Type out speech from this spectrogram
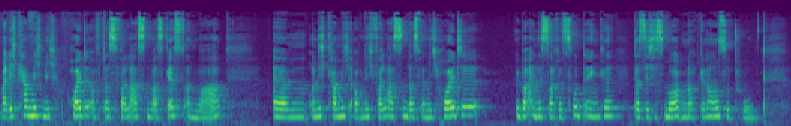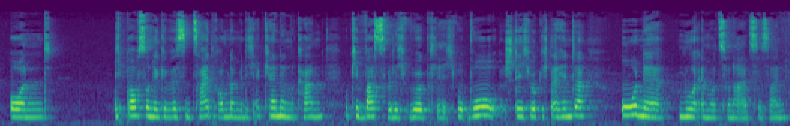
Weil ich kann mich nicht heute auf das verlassen, was gestern war, ähm, und ich kann mich auch nicht verlassen, dass wenn ich heute über eine Sache so denke, dass ich es morgen noch genauso tue. Und ich brauche so einen gewissen Zeitraum, damit ich erkennen kann, okay, was will ich wirklich? Wo, wo stehe ich wirklich dahinter, ohne nur emotional zu sein?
